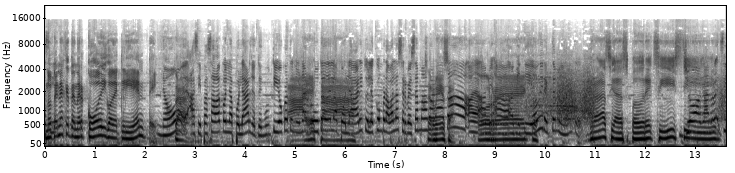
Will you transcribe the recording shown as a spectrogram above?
No, así- tenías que tener código de cliente. No, O sea, así pasaba con la Polar. Yo tengo un tío que tenía una Ahí ruta está. de la Polar y tú le comprabas la cerveza más Cerveza. barata a, a mi, a- a mi tío Correcto. directamente. Gracias por existir. Yo agarro, sí,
